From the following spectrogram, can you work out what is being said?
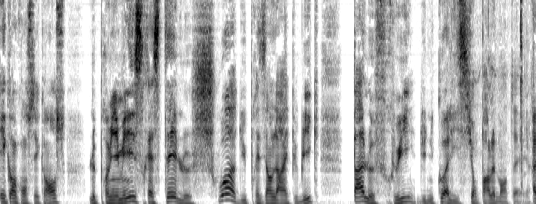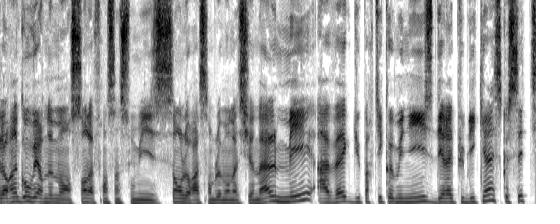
et qu'en conséquence, le Premier ministre restait le choix du président de la République, pas le fruit d'une coalition parlementaire. Alors un gouvernement sans la France insoumise, sans le Rassemblement national, mais avec du Parti communiste, des républicains, est-ce que c'est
